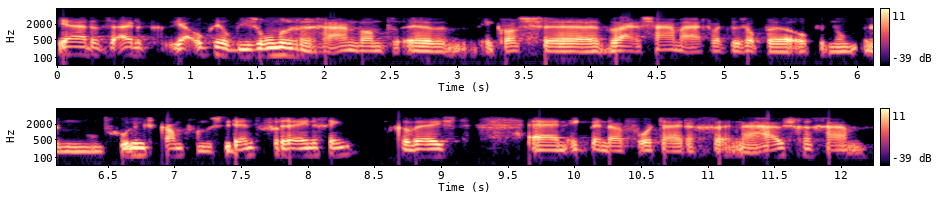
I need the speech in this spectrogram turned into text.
Ja, dat is eigenlijk ja, ook heel bijzonder gegaan. Want uh, ik was, uh, we waren samen eigenlijk dus op, uh, op een, een ontgroeningskamp van de studentenvereniging geweest. En ik ben daar voortijdig naar huis gegaan.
